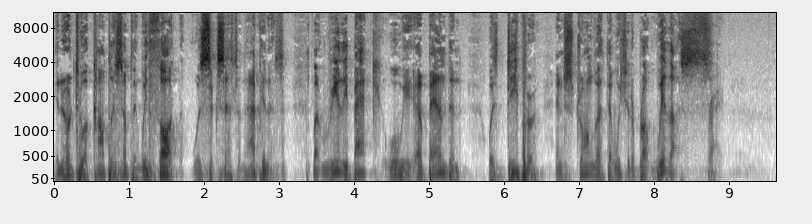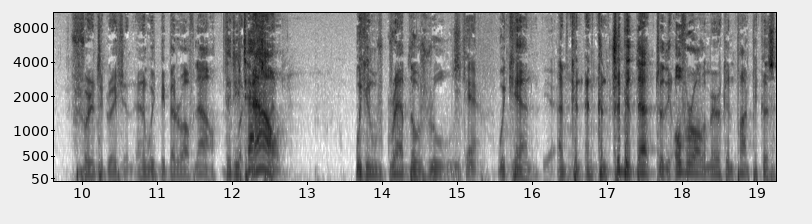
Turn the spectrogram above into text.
in order to accomplish something we thought was success and happiness. But really, back what we abandoned was deeper and stronger that we should have brought with us Right. for integration, and we'd be better off now. The But detachment. now, we can grab those rules. We can. We can. Yeah. And, con- and contribute that to the overall American pot because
